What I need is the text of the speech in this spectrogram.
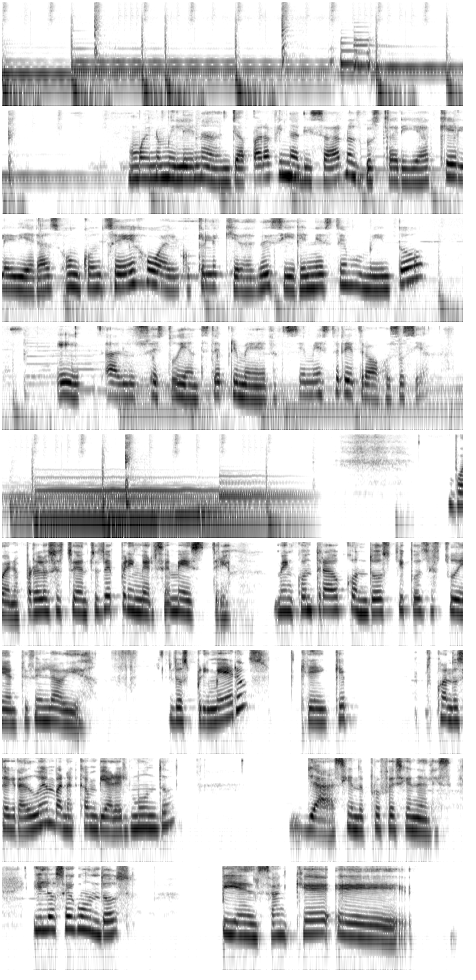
Bueno, Milena, ya para finalizar, nos gustaría que le dieras un consejo algo que le quieras decir en este momento eh, a los estudiantes de primer semestre de trabajo social. Bueno, para los estudiantes de primer semestre, me he encontrado con dos tipos de estudiantes en la vida. Los primeros creen que cuando se gradúen van a cambiar el mundo ya siendo profesionales. Y los segundos piensan que eh,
